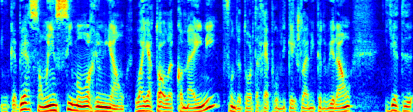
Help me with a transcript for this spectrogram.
encabeçam, encimam a reunião o Ayatollah Khomeini, fundador da República Islâmica do Irão, e a de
